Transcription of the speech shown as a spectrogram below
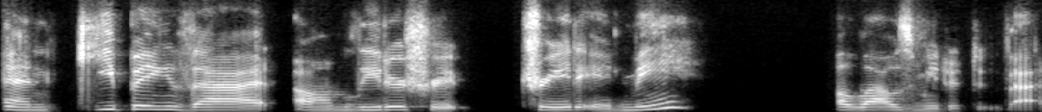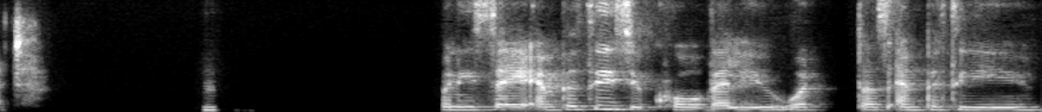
and keeping that um, leadership trait in me allows me to do that. When you say empathy is your core value, what does empathy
